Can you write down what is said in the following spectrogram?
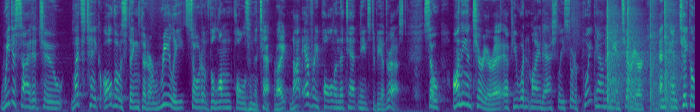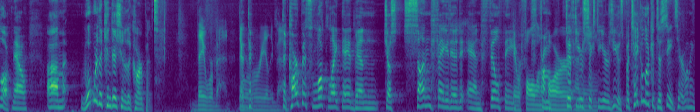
we decided to let's take all those things that are really sort of the long poles in the tent, right? Not every pole in the tent needs to be addressed. So on the interior, uh, if you wouldn't mind, Ashley, sort of point down in the interior and, and take a look. Now, um, what were the condition of the carpets? They were bad. They The- were really bad. The carpets looked like they had been just sun faded and filthy. They were falling from apart, 50 I or mean- 60 years use. But take a look at the seats here. Let me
